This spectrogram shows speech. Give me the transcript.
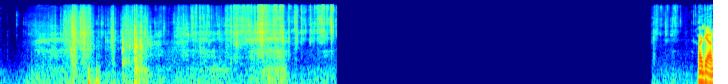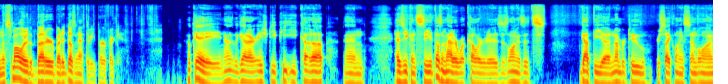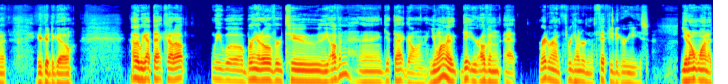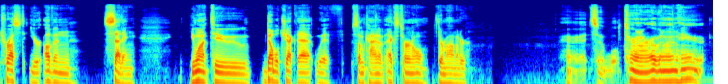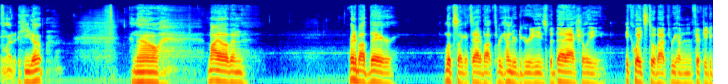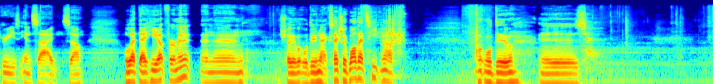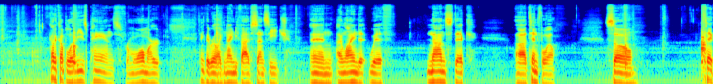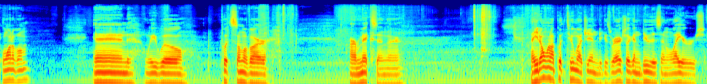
Again, the smaller the better, but it doesn't have to be perfect. Okay, now that we got our HDPE cut up, and as you can see, it doesn't matter what color it is, as long as it's got the uh, number two recycling symbol on it, you're good to go. Now that we got that cut up, we will bring it over to the oven and get that going. You want to get your oven at right around 350 degrees you don't want to trust your oven setting. You want to double check that with some kind of external thermometer. All right, so we'll turn our oven on here and let it heat up. And now my oven, right about there, looks like it's at about 300 degrees, but that actually equates to about 350 degrees inside. So we'll let that heat up for a minute and then show you what we'll do next. Actually, while that's heating up, what we'll do is got a couple of these pans from Walmart. I think they were like 95 cents each. And I lined it with non-stick uh, tinfoil. So take one of them and we will put some of our our mix in there. Now you don't want to put too much in because we're actually going to do this in layers.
